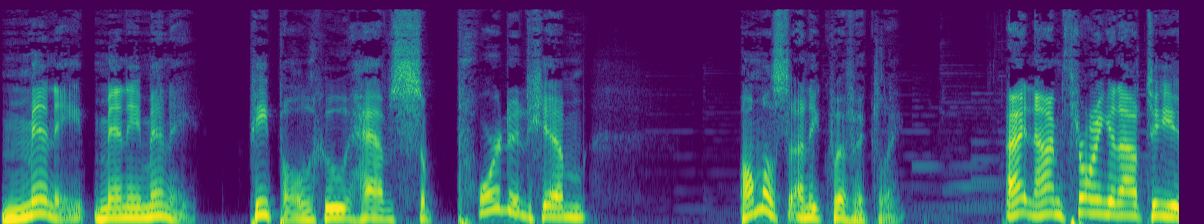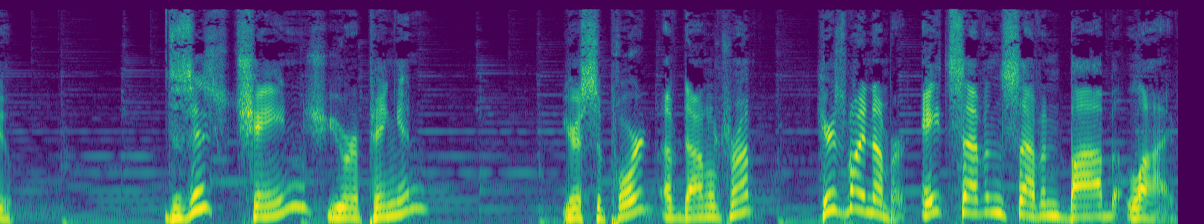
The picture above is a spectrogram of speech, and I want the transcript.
many, many, many people who have supported him almost unequivocally. All right, now I'm throwing it out to you. Does this change your opinion, your support of Donald Trump? Here's my number 877 Bob Live.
